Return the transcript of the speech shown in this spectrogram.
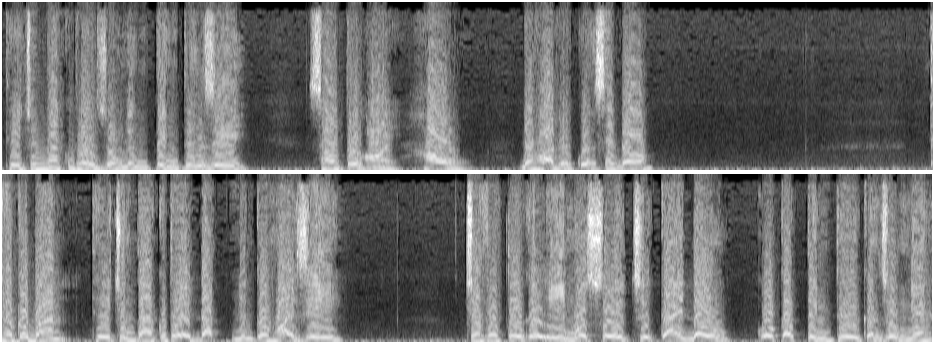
thì chúng ta có thể dùng những tính từ gì sau từ hỏi how để hỏi về cuốn sách đó? Theo các bạn thì chúng ta có thể đặt những câu hỏi gì? Cho phép tôi gợi ý một số chữ cái đầu của các tính từ cần dùng nhé.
